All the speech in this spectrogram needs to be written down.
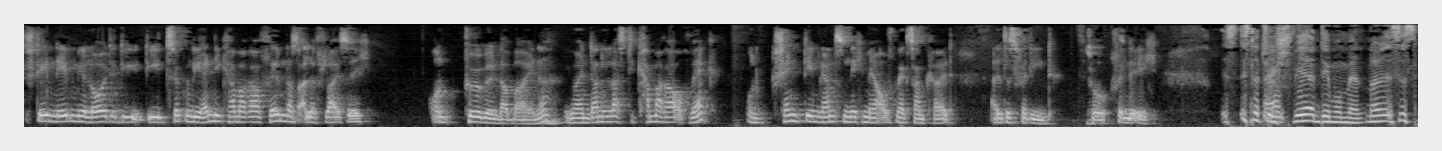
stehen neben mir Leute, die, die zücken die Handykamera, filmen das alle fleißig und pöbeln dabei. Ne? Ich meine, dann lass die Kamera auch weg und schenkt dem Ganzen nicht mehr Aufmerksamkeit, als es verdient. So, finde ich. Es ist natürlich ähm, schwer in dem Moment. Ne? Es ist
